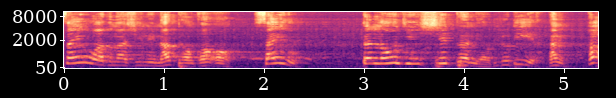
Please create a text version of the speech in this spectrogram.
စိုင်းဝါသနာရှင်နေနောက်ထောင်ကောင်းအောင်စိုင်းကိုတလုံးချင်းရှစ်ထွက်နေအောင်ဒီလိုတီးရတာဟာဟာ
